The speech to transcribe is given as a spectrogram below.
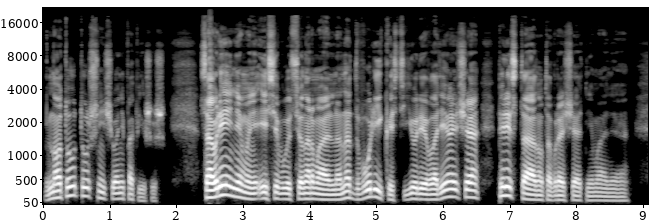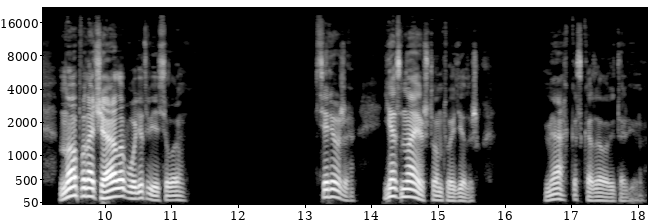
Но тут уж ничего не попишешь. Со временем, если будет все нормально, на двуликость Юрия Владимировича перестанут обращать внимание. Но поначалу будет весело. — Сережа, я знаю, что он твой дедушка, — мягко сказала Виталина.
